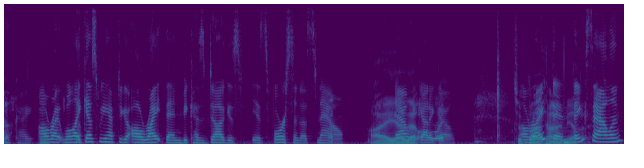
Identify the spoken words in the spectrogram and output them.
Okay. All right. Well, I guess we have to go. All right then, because Doug is is forcing us now. I, uh, now that- we got to All go. it's All about time, then. yeah. Thanks, Alan.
